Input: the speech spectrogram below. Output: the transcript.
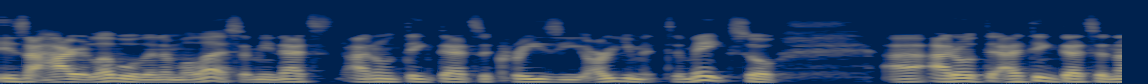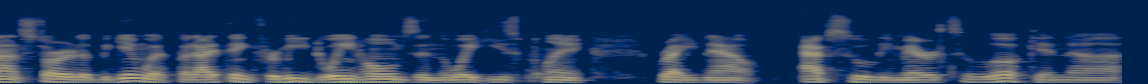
is a higher level than MLS. I mean, that's I don't think that's a crazy argument to make. So I, I don't th- I think that's a non-starter to begin with. But I think for me, Duane Holmes and the way he's playing right now absolutely merits a look. And uh,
